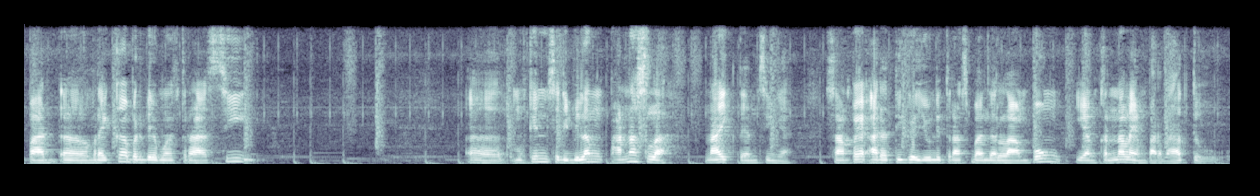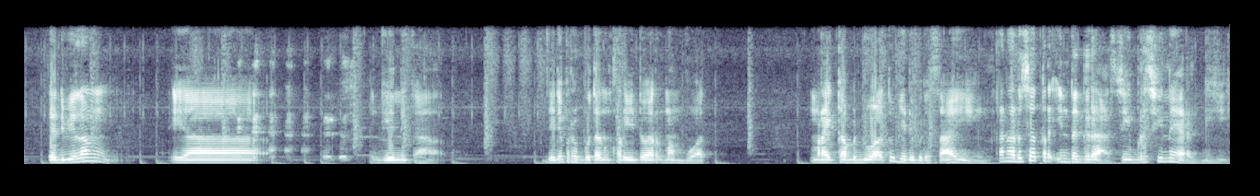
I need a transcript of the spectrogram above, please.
pad, uh, mereka berdemonstrasi uh, mungkin bisa dibilang panas lah naik tensinya sampai ada tiga unit Trans Bandar Lampung yang kena lempar batu. Jadi bilang ya gini kal. Jadi perebutan koridor membuat mereka berdua tuh jadi bersaing. Kan harusnya terintegrasi bersinergi.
